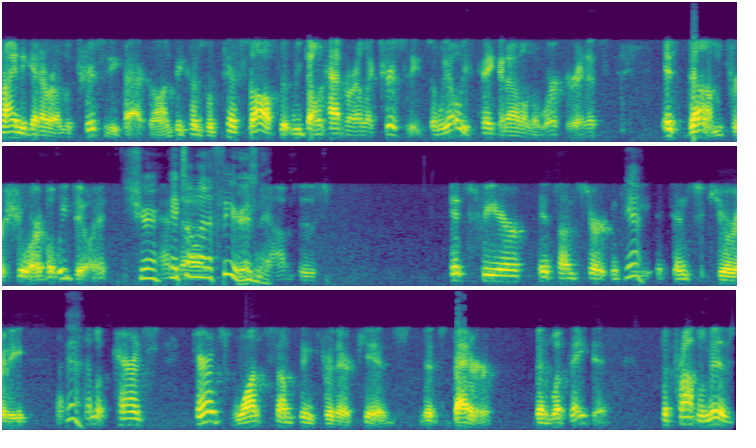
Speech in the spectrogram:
trying to get our electricity back on because we're pissed off that we don't have our electricity. So we always take it out on the worker, and it's it's dumb for sure, but we do it. Sure. And, it's a uh, lot of fear, isn't it? Jobs is it's fear, it's uncertainty, Yeah. it's insecurity. Yeah. And look, parents parents want something for their kids that's better than what they did. The problem is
